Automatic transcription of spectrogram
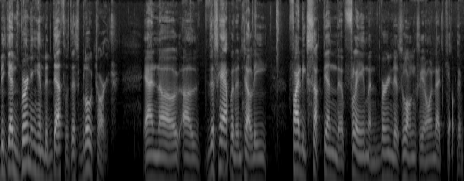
began burning him to death with this blowtorch. And uh, uh, this happened until he finally sucked in the flame and burned his lungs, you know, and that killed him.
